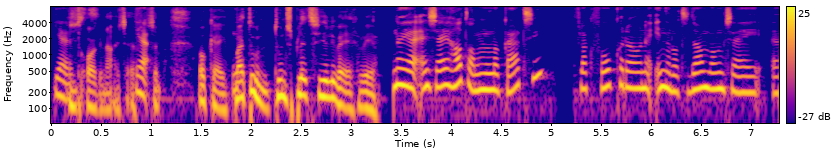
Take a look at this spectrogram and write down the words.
Juist. En te organiseren. Ja. Oké, okay. maar toen, toen splitsen jullie wegen weer. Nou ja, en zij had al een locatie. Vlak voor corona in Rotterdam woont zij, uh,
